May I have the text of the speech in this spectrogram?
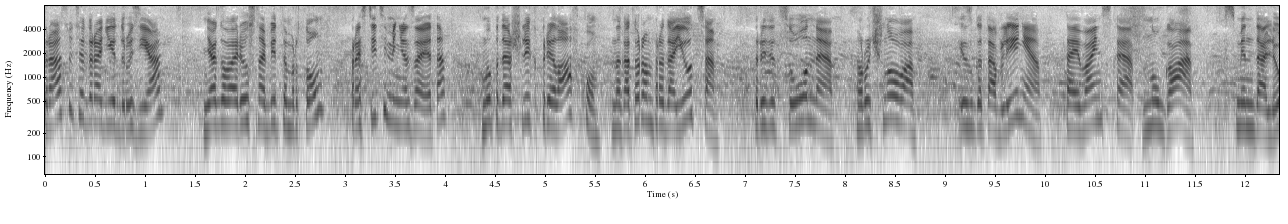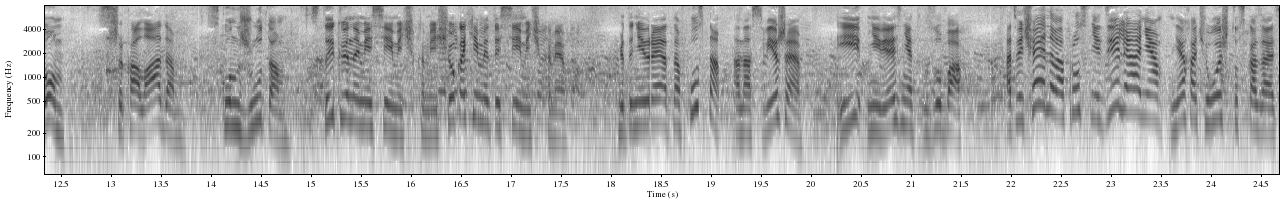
Здравствуйте, дорогие друзья! Я говорю с набитым ртом. Простите меня за это. Мы подошли к прилавку, на котором продается традиционная ручного изготовления тайваньская нуга с миндалем, с шоколадом, с кунжутом, с тыквенными семечками, еще какими-то семечками. Это невероятно вкусно, она свежая и не вязнет в зубах. Отвечая на вопрос недели, Аня, я хочу вот что сказать.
